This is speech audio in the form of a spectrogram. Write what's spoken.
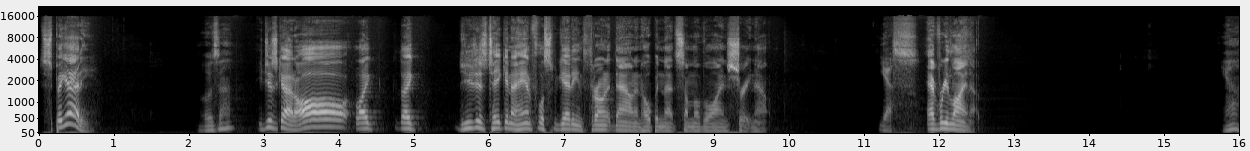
spaghetti. What was that? You just got all like, like you just taking a handful of spaghetti and throwing it down and hoping that some of the lines straighten out. Yes. Every lineup. Yeah.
